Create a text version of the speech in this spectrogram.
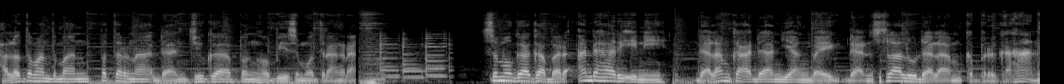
Halo teman-teman peternak dan juga penghobi semut rangrang. Semoga kabar Anda hari ini dalam keadaan yang baik dan selalu dalam keberkahan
